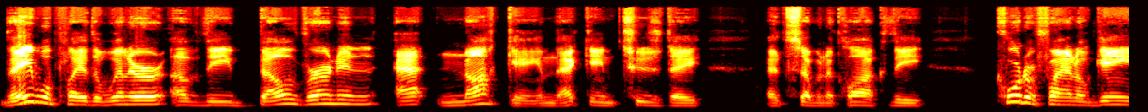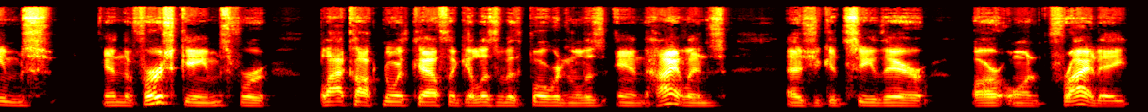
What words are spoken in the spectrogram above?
They will play the winner of the Belle Vernon at Knoch game. That game Tuesday at seven o'clock. The quarterfinal games and the first games for Blackhawk, North Catholic, Elizabeth Forward, and, and Highlands, as you can see there, are on Friday,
